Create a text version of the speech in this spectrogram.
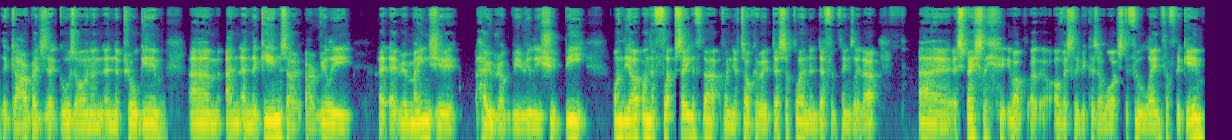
the garbage that goes on in, in the pro game, um, and and the games are, are really it, it reminds you how rugby really should be. On the on the flip side of that, when you're talking about discipline and different things like that, uh, especially well, obviously because I watched the full length of the game,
